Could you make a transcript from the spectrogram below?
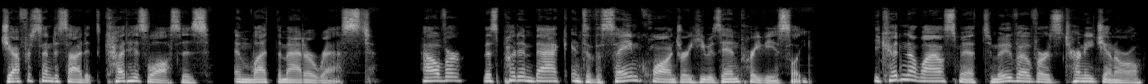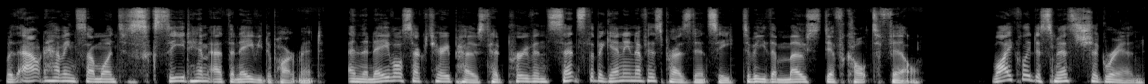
Jefferson decided to cut his losses and let the matter rest. However, this put him back into the same quandary he was in previously. He couldn't allow Smith to move over as Attorney General without having someone to succeed him at the Navy Department, and the Naval Secretary post had proven since the beginning of his presidency to be the most difficult to fill. Likely to Smith's chagrin,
